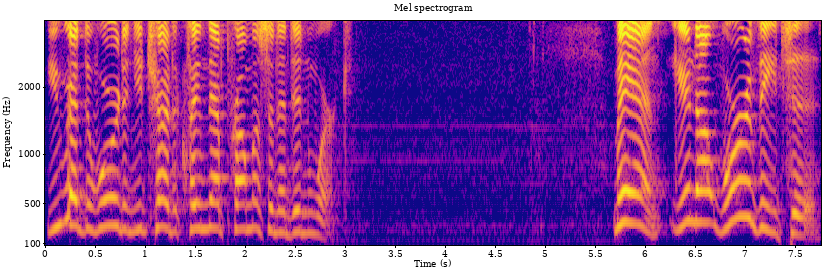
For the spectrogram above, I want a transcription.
You read the word and you tried to claim that promise and it didn't work. Man, you're not worthy to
